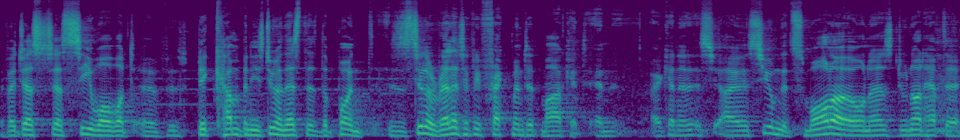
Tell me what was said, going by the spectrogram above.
if I just, just see well, what uh, big companies do, and that's the, the point, it's still a relatively fragmented market. And I can I assume that smaller owners do not have the,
